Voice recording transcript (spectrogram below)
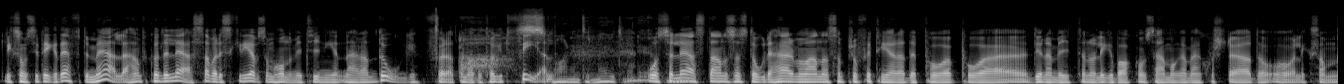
liksom sitt eget eftermäle. Han kunde läsa vad det skrevs om honom i tidningen när han dog för att de hade tagit fel. Så var han inte nöjd med det. Och så läste han och så stod det här med mannen som profiterade på, på eh, dynamiten och ligger bakom så här många människors död och, och liksom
